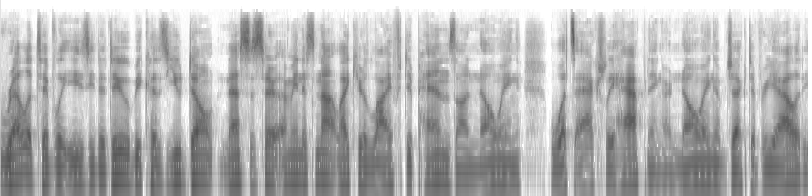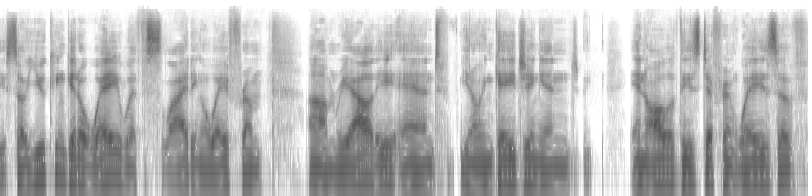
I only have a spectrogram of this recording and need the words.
relatively easy to do because you don't necessarily i mean it's not like your life depends on knowing what's actually happening or knowing objective reality. So you can get away with sliding away from um, reality and you know engaging in in all of these different ways of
